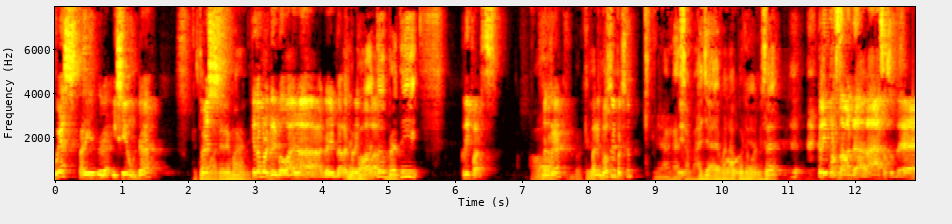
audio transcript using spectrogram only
West tadi udah isinya udah Kita Wes. mulai dari mana nih? kita mulai dari bawah lah dari belakang Dari paling bawah bawah tuh berarti Clippers oh, bener kan paling bawah bisa- Clippers kan Ya nggak Iya. sama aja ya mana pun Oh, ya. Misalnya Clippers lawan Dallas maksudnya.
